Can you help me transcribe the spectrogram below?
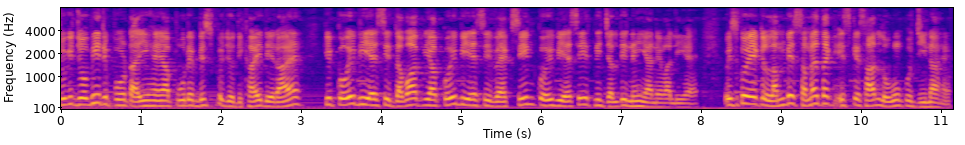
क्योंकि जो भी रिपोर्ट आई है या पूरे विश्व को जो दिखाई दे रहा है कि कोई भी ऐसी दवा या कोई भी ऐसी वैक्सीन कोई भी ऐसी इतनी जल्दी नहीं आने वाली है। इसको एक लंबे समय तक इसके साथ लोगों को जीना है।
